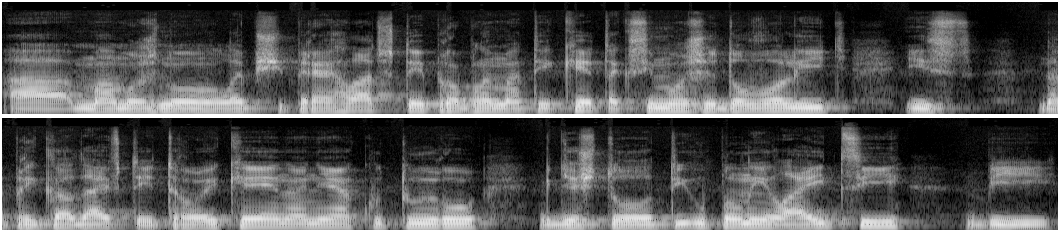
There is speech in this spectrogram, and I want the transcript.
a má možno lepší prehľad v tej problematike, tak si môže dovoliť ísť napríklad aj v tej trojke na nejakú túru, kdežto tí úplní lajci by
